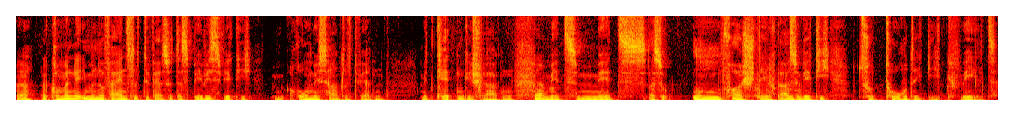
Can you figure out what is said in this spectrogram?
Ja, da kommen ja immer nur vereinzelte Fälle, also dass Babys wirklich roh misshandelt werden, mit Ketten geschlagen, ja. mit, mit, also unvorstellbar, also wirklich zu Tode gequält.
